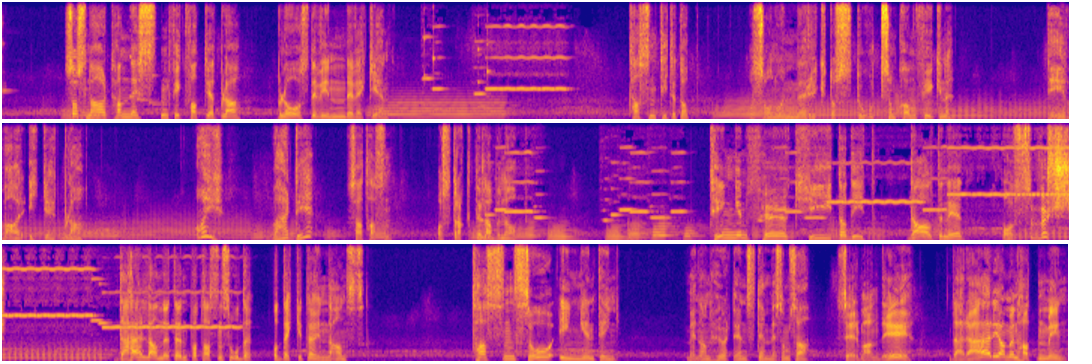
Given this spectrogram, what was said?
Så snart han nesten fikk fatt i et blad, blåste vinden det vekk igjen. Tassen tittet opp og så noe mørkt og stort som kom fykende. Det var ikke et blad. Oi, hva er det? sa Tassen og strakte labbene opp. Tingen føk hit og dit, dalte ned, og svusj! Der landet den på Tassens hode og dekket øynene hans. Tassen så ingenting, men han hørte en stemme som sa, Ser man det? Der er jammen hatten min!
